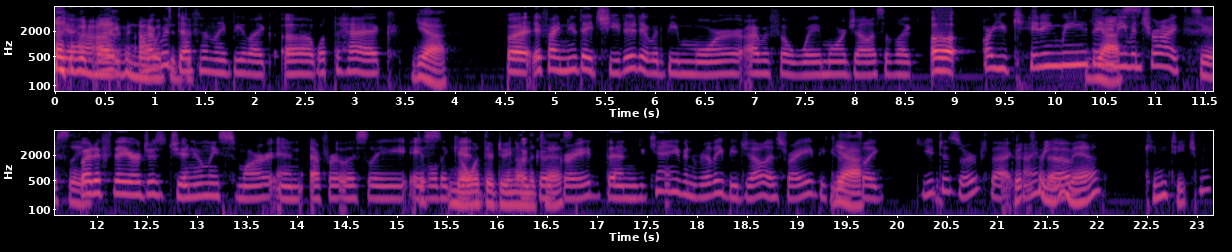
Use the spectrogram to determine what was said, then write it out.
I would not even know I what would to do. definitely be like, uh, what the heck? Yeah. But if I knew they cheated, it would be more. I would feel way more jealous of like, uh, are you kidding me? They didn't even try. Seriously. But if they are just genuinely smart and effortlessly able to know get what they're doing a on the good test. grade, then you can't even really be jealous, right? Because Yeah. it's like you deserved that Good kind for of. you, man. Can you teach me?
